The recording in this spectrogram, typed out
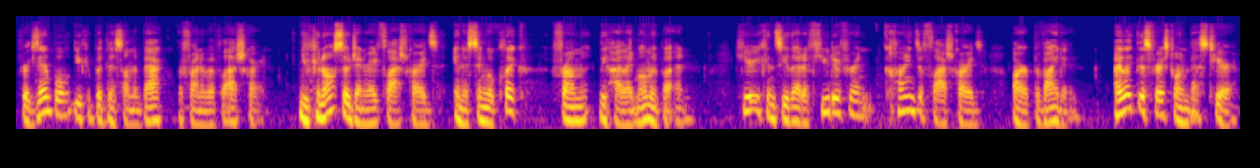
For example, you could put this on the back or front of a flashcard. You can also generate flashcards in a single click from the highlight moment button. Here you can see that a few different kinds of flashcards are provided. I like this first one best here,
